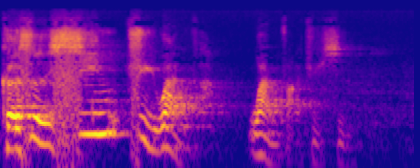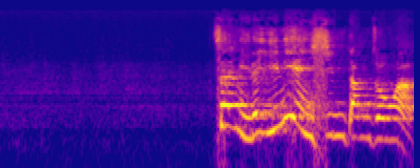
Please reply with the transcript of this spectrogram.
可是心具万法，万法具心。在你的一念心当中啊，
